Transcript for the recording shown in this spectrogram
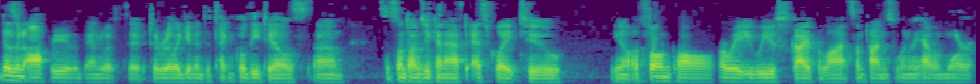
doesn't offer you the bandwidth to, to really get into technical details. Um, so sometimes you kind of have to escalate to, you know, a phone call or we, we use Skype a lot sometimes when we have a more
